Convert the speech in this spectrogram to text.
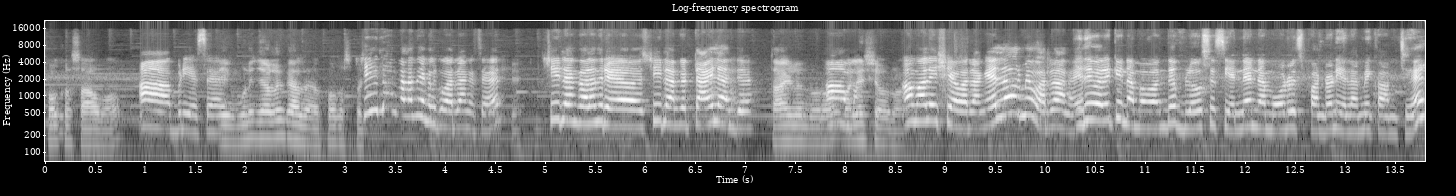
ஃபோக்கஸ் ஆகும். ஆ அப்படியா சார் முடிஞ்ச அளவுக்கு அதை ஃபோக்கஸ் பண்ணி எங்களுக்கு வர்றாங்க சார் ரெ- Sri Lanka Thailand. Thailand. Malaysia Malaysia வர்றாங்க எல்லாருமே வர்றாங்க இது வரைக்கும் நம்ம வந்து ப்ளவுசஸ் என்னென்ன மாடல்ஸ் பண்றோம்னு எல்லாமே காமிச்சேன்.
